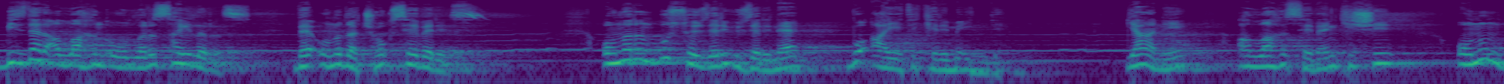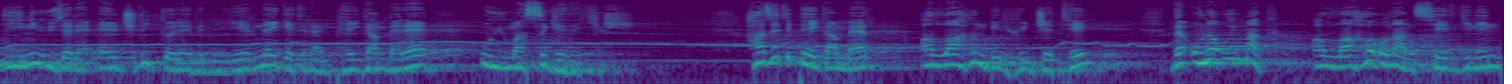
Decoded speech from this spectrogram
Bizler Allah'ın oğulları sayılırız ve onu da çok severiz. Onların bu sözleri üzerine bu ayeti kerime indi. Yani Allah'ı seven kişi onun dini üzere elçilik görevini yerine getiren peygambere uyması gerekir. Hz. Peygamber Allah'ın bir hücceti ve ona uymak Allah'a olan sevginin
